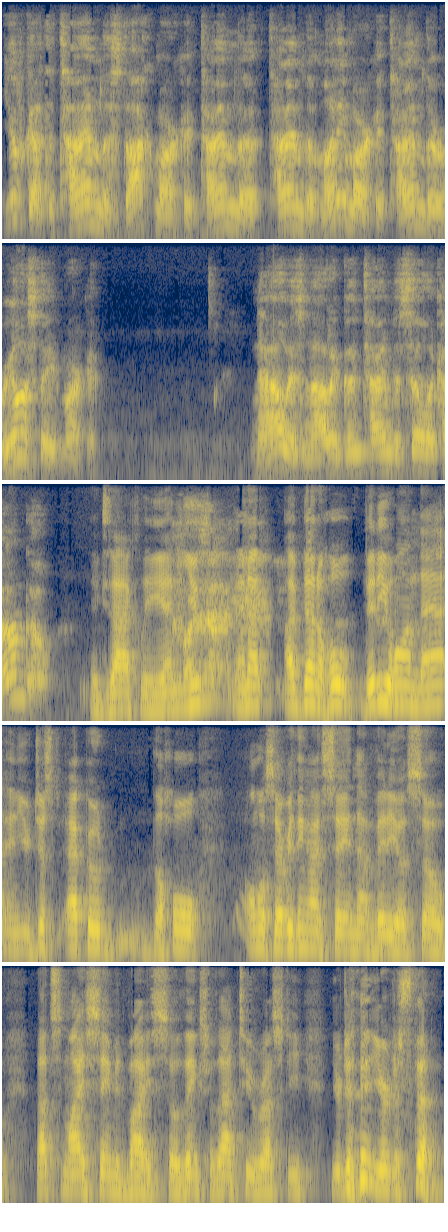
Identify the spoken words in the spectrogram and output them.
you've got to time the stock market, time the time the money market, time the real estate market. Now is not a good time to sell a condo. Exactly, and you and I I've done a whole video on that, and you just echoed the whole almost everything I say in that video. So that's my same advice. So thanks for that too, Rusty. You're just, you're just a,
